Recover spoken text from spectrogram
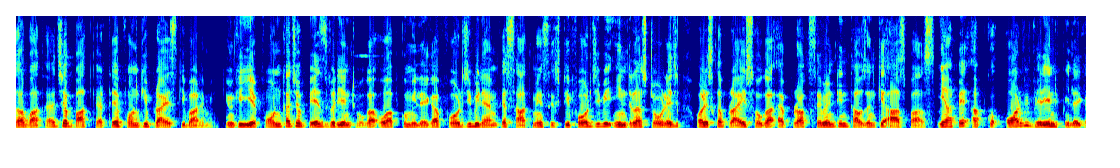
तब आता है जब बात करते हैं फ़ोन की प्राइस के बारे में, क्योंकि ये फ़ोन का जो बेस वेरियंट होगा, वो आपको मिलेगा फोर रैम के साथ में सिक्सटी इंटरनल स्टोरेज और इसका प्राइस होगा अप्रोक्स सेवेंटीन के आसपास। यहाँ पे आपको और भी वेरियंट मिलेगा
